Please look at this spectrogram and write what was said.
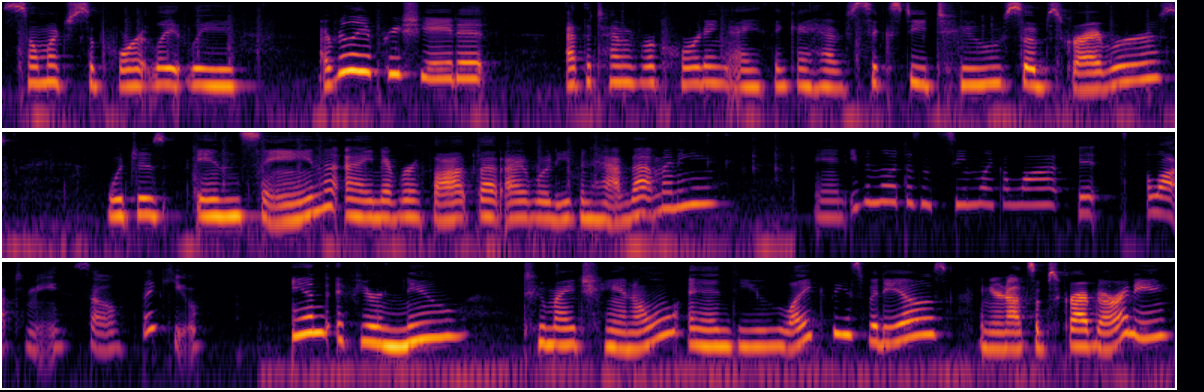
so much support lately. I really appreciate it. At the time of recording, I think I have 62 subscribers, which is insane. I never thought that I would even have that many. And even though it doesn't seem like a lot, it's a lot to me, so thank you. And if you're new to my channel and you like these videos and you're not subscribed already,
